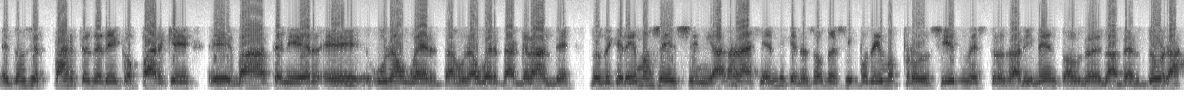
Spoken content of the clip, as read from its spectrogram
Entonces, parte del ecoparque eh, va a tener eh, una huerta, una huerta grande, donde queremos enseñar a la gente que nosotros sí podemos producir nuestros alimentos, la verdura.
